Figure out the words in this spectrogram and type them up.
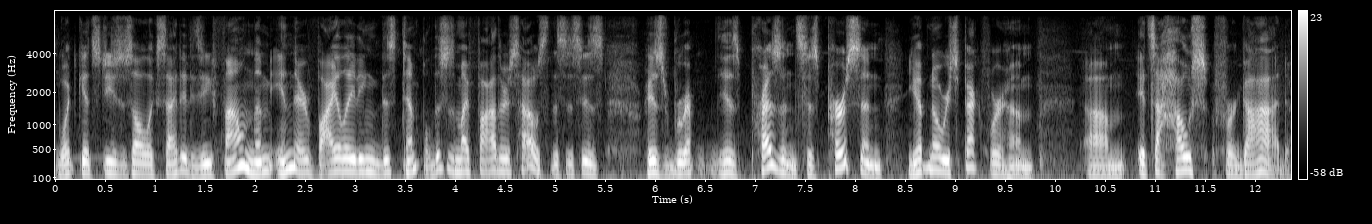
what gets Jesus all excited is he found them in there violating this temple. This is my father's house. This is his his his presence, his person. You have no respect for him. Um, it's a house for God.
